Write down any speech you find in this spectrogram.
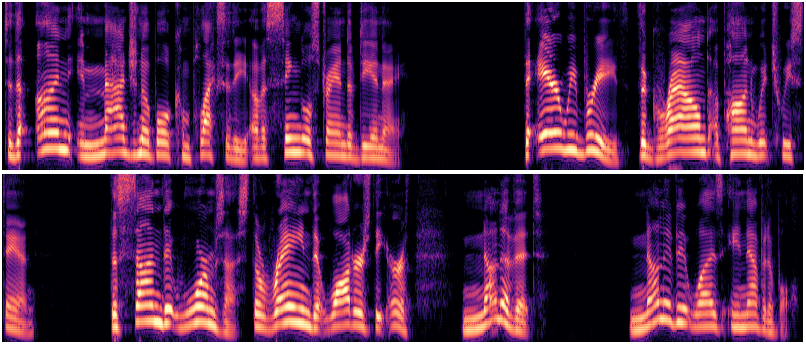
to the unimaginable complexity of a single strand of DNA, the air we breathe, the ground upon which we stand, the sun that warms us, the rain that waters the earth, none of it, none of it was inevitable.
